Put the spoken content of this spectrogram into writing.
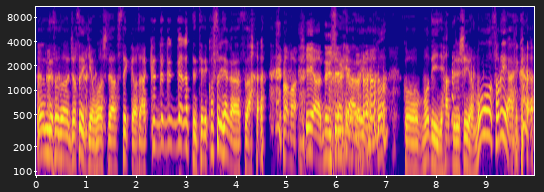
ほんで、その女性器を模したステッカーをさ、ガッガッガッガッって手でこすりながらさ、まあまあ、エアー抜いてそれるけど歩いてさ。こう、ボディに貼ってるシーンは、もうそれやんか。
